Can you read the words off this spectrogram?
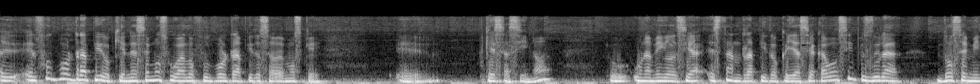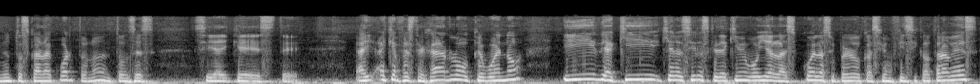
eh, el fútbol rápido, quienes hemos jugado fútbol rápido sabemos que, eh, que es así, ¿no? Un amigo decía, es tan rápido que ya se acabó, sí, pues dura 12 minutos cada cuarto, ¿no? Entonces, sí hay que, este, hay, hay que festejarlo, qué bueno. Y de aquí, quiero decirles que de aquí me voy a la Escuela Superior de Educación Física otra vez,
